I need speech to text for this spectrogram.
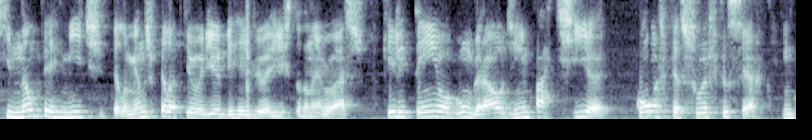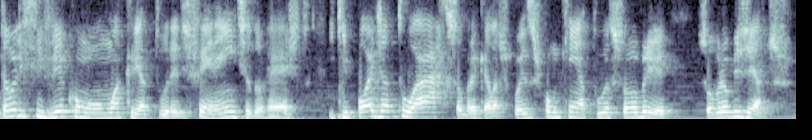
que não permite, pelo menos pela teoria behaviorista do negócio, que ele tenha algum grau de empatia com as pessoas que o cercam. Então ele se vê como uma criatura diferente do resto e que pode atuar sobre aquelas coisas como quem atua sobre sobre objetos.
